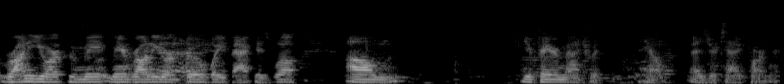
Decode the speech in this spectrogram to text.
Ronnie York, who me, me and Ronnie York go way back as well. Um, your favorite match with him as your tag partner?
